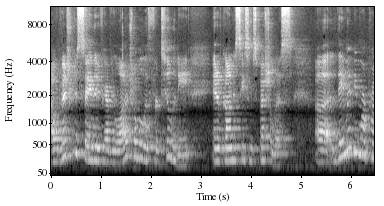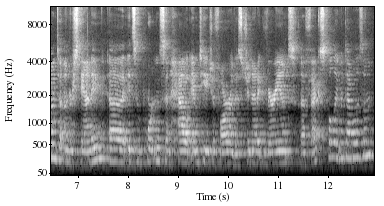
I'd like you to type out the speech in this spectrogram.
I would venture to say that if you're having a lot of trouble with fertility and have gone to see some specialists, uh, they might be more prone to understanding uh, its importance and how MTHFR, or this genetic variant, affects folate metabolism.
